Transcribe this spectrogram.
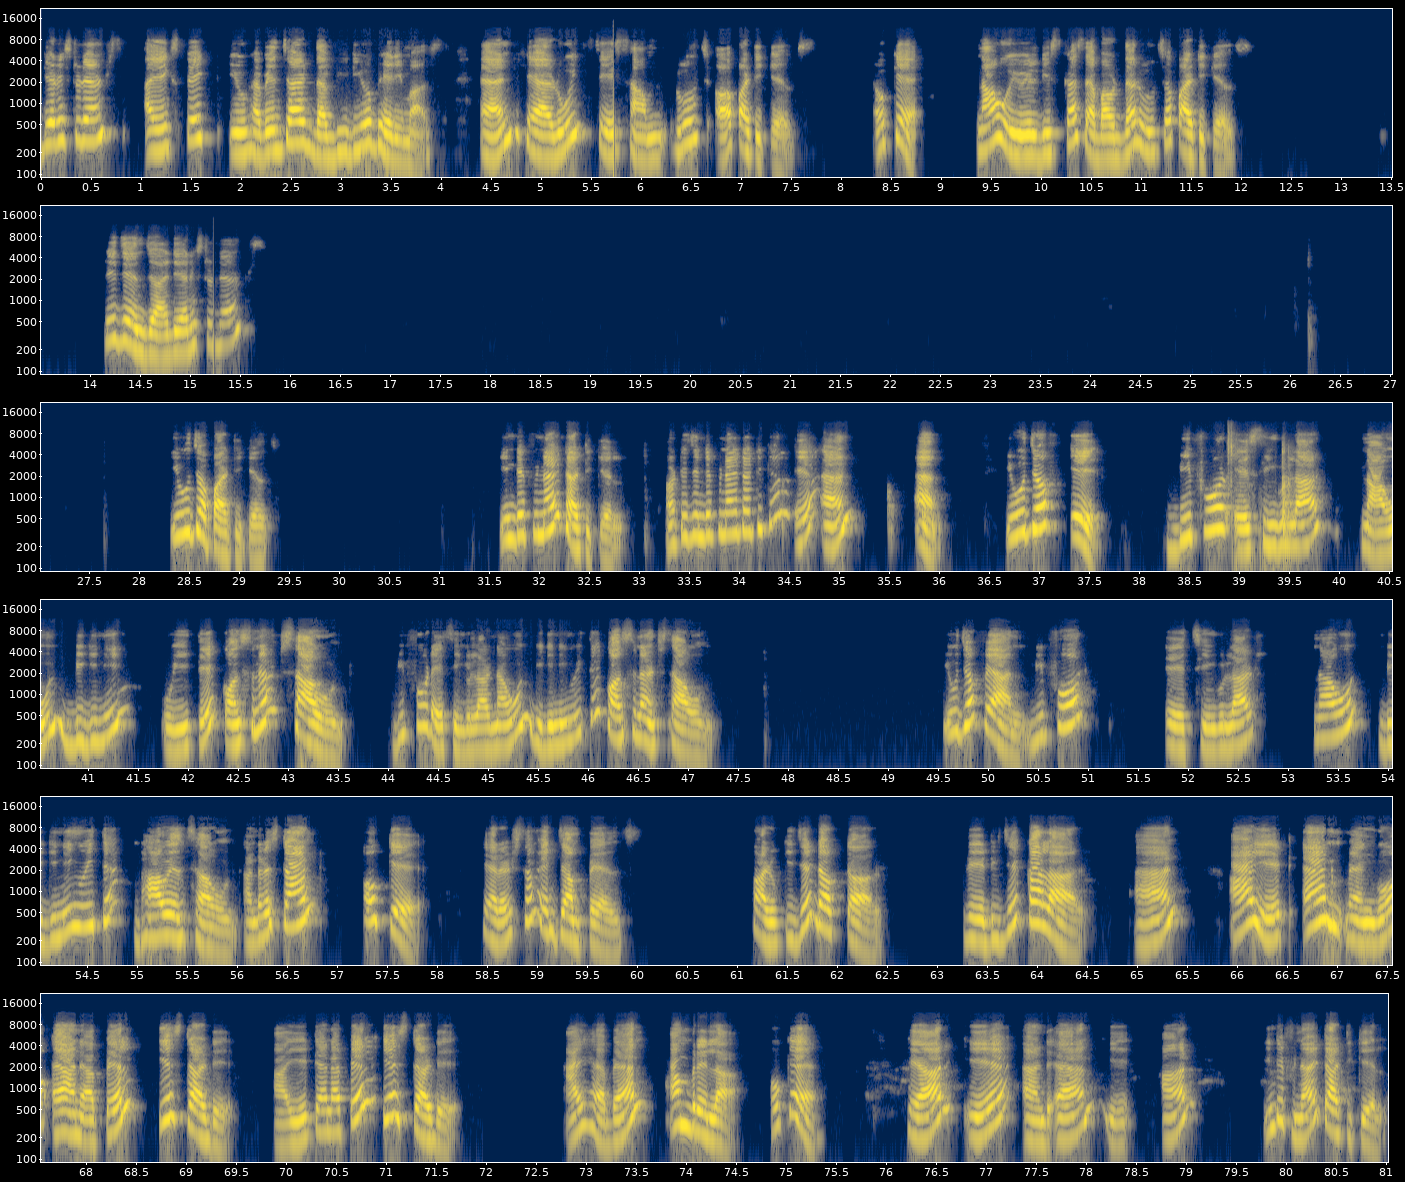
Dear students, I expect you have enjoyed the video very much. And here we say some rules of articles. Okay. Now we will discuss about the rules of articles. Please enjoy, dear students. Use of articles. Indefinite article. What is indefinite article? A and an. Use of a before a singular noun beginning with a consonant sound. Before a singular noun beginning with a consonant sound. Use of an before a singular noun beginning with a vowel sound. Understand? Okay. Here are some examples. Farooq is a doctor. Red is a color. And I ate an mango and apple yesterday. I ate an apple yesterday. I have an umbrella. Okay. Here a and an are indefinite article.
